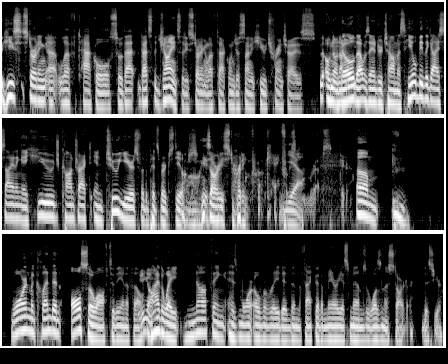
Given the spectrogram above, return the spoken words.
he's starting at left tackle, so that that's the Giants that he's starting at left tackle and just signed a huge franchise. Oh no, No, that was Andrew Thomas. He'll be the guy signing a huge contract in two years for the Pittsburgh Steelers. Oh, he's already starting. Okay, for Yeah. reps. Um, Warren McClendon also off to the NFL. There you go. By the way, nothing is more overrated than the fact that Amarius Mims wasn't a starter this year.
